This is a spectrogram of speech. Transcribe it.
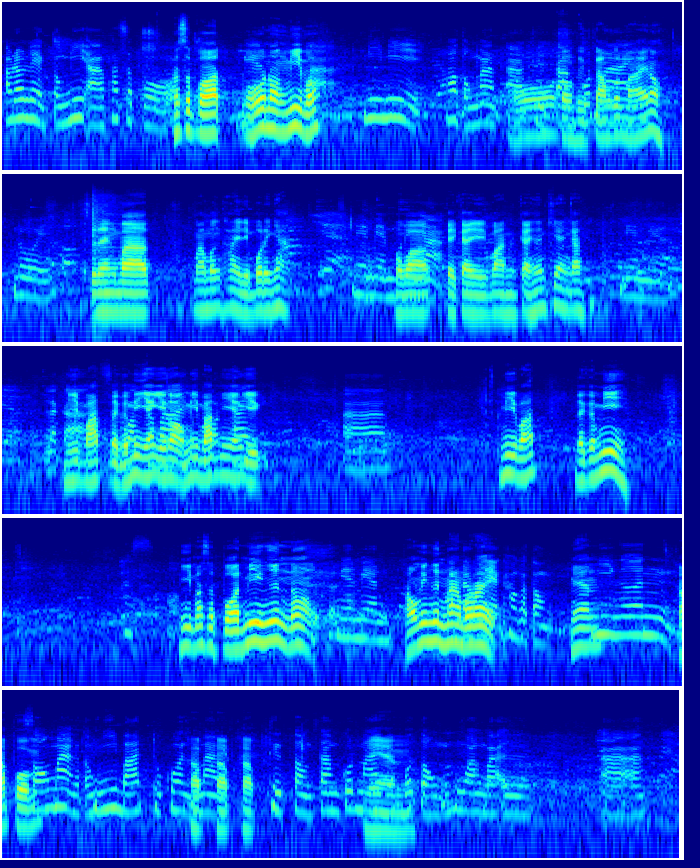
เอาแล้วแรกต้องมีอ่าพาสปอร์ตพาสปอร์ตโอ้น้องมีบ่อ่ามีมีเฮาต้องมาอ่าโอ้ถือต้ตาองมถึงกฎตามกฎหมายเนาะ โดย แสดงว่ามาเมืองไทยนี่บ่ได้ยาก แม่นแม่นเพราะว่าบ่ได้ยกไกลๆบ้านไกลเฮือนเคียงกัน แม่นแม่นแล้วมีบัตรแต่ก็มีหยังอีกเนาะมีบัตรมีหยังอีก อ่ามีบัตรแล้วก็มีพาสปอร์ตมีพาสปอร์ตมีเงินน้องแม่นแม่นเขามีเงินมาบ่ได้ อันดัแรกเฮาก็ต้องแม่นมีเงินครับผม สองมากก็ต้องมีบัตรทุกคนครับมาครับแบบครับ ถูกต้องตามกฎหมายแม่น แบบบ่ต้องห่วงว่าเอออ่า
